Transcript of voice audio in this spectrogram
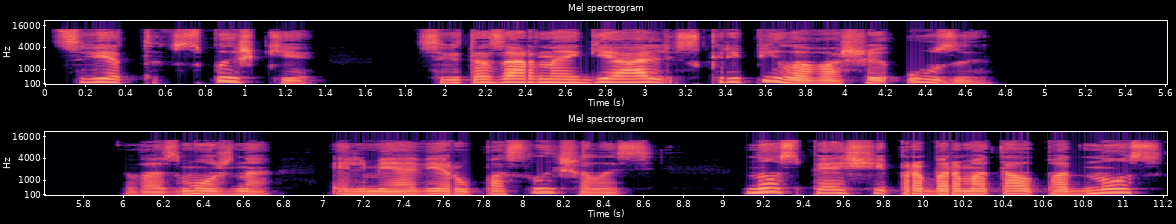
цвет вспышки, Светозарная Геаль скрепила ваши узы. Возможно, Эльмиаверу послышалось, но спящий пробормотал под нос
